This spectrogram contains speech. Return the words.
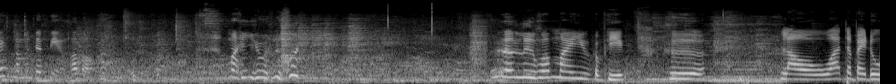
ฮ้ยแล้วมันจะเสียงเขาเหรอไม่อยู่นู่นเราลืมว่าไม่อยู่กับพีคคือเราว่าจะไปดู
